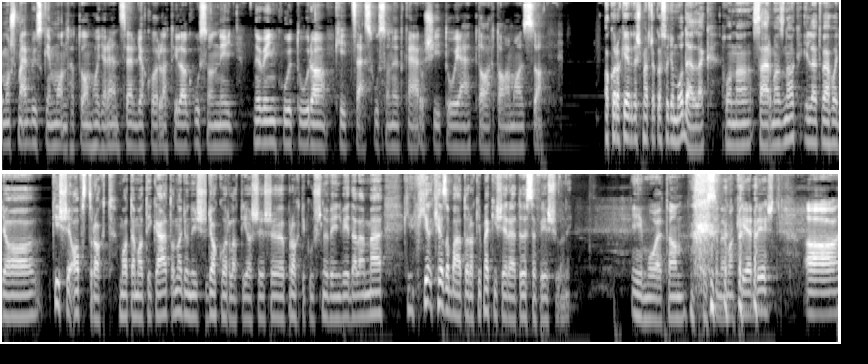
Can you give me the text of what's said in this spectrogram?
most már büszkén mondhatom, hogy a rendszer gyakorlatilag 24 növénykultúra 225 károsítóját tartalmazza. Akkor a kérdés már csak az, hogy a modellek honnan származnak, illetve hogy a kicsi abstrakt matematikát a nagyon is gyakorlatias és praktikus növényvédelemmel, ki, ki az a bátor, aki megkísérelte összefésülni? Én voltam. Köszönöm a kérdést. A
